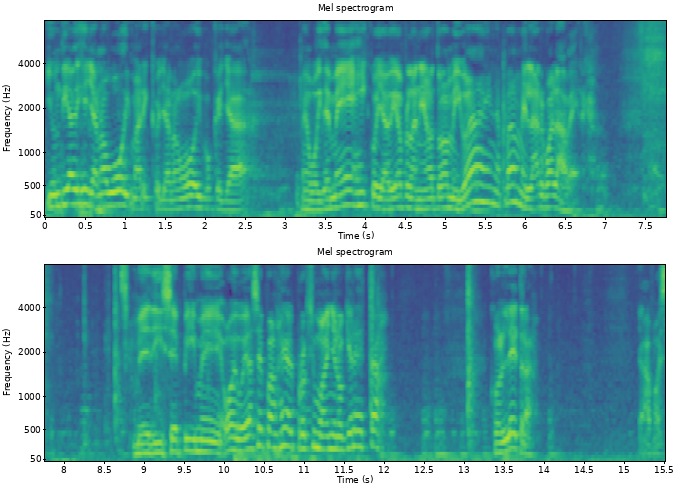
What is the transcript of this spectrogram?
y un día dije, ya no voy, marico, ya no voy porque ya me voy de México, ya había planeado toda mi vaina, pa, me largo a la verga. Me dice Pime, oye, voy a hacer Pangea el próximo año, ¿no quieres estar? Con letra. Ya, pues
